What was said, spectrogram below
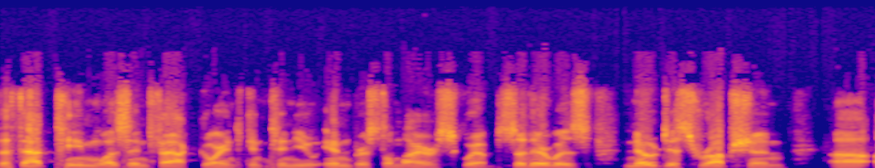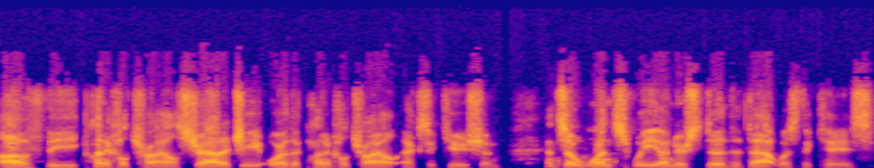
that that team was in fact going to continue in Bristol Myers Squibb. So there was no disruption uh, of the clinical trial strategy or the clinical trial execution. And so once we understood that that was the case,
